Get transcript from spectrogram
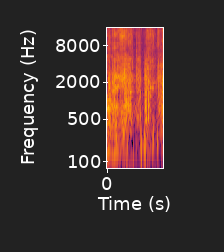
Oh my god.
